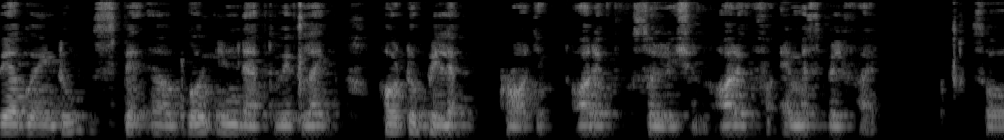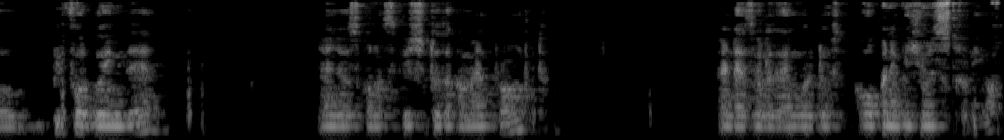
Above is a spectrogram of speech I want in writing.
we are going to uh, go in depth with like how to build a project or a solution or a ms build file. So before going there i'm just going to switch to the command prompt and as well as i'm going to open a visual studio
